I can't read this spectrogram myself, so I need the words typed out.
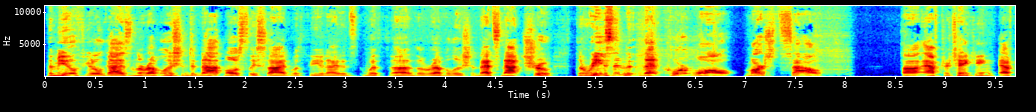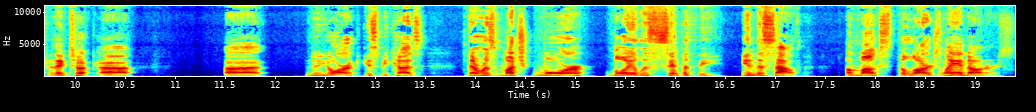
The mule feudal guys in the revolution did not mostly side with the United with uh, the revolution. That's not true. The reason that Cornwallis marched south uh, after taking after they took uh, uh New York is because there was much more loyalist sympathy in the South amongst the large landowners.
